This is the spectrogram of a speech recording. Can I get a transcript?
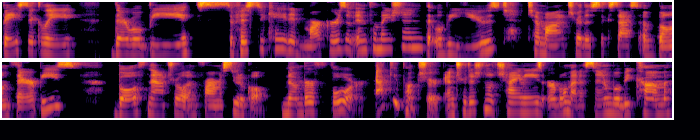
Basically, there will be sophisticated markers of inflammation that will be used to monitor the success of bone therapies, both natural and pharmaceutical. Number four, acupuncture and traditional Chinese herbal medicine will become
